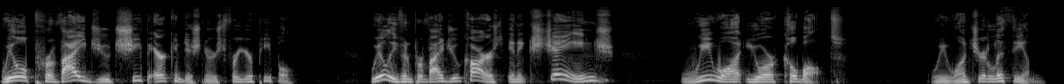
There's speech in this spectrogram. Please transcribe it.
We'll provide you cheap air conditioners for your people. We'll even provide you cars in exchange we want your cobalt. We want your lithium.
